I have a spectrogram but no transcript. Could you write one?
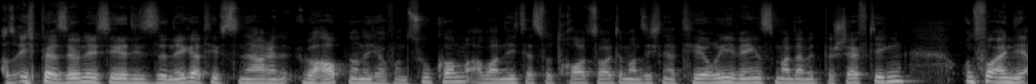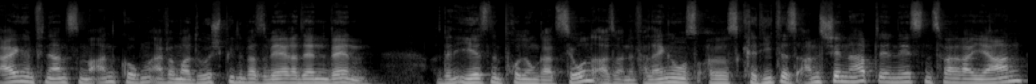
Also ich persönlich sehe diese Negativszenarien überhaupt noch nicht auf uns zukommen, aber nichtsdestotrotz sollte man sich in der Theorie wenigstens mal damit beschäftigen und vor allem die eigenen Finanzen mal angucken, einfach mal durchspielen, was wäre denn wenn? Also wenn ihr jetzt eine Prolongation, also eine Verlängerung eures Kredites anstehen habt in den nächsten zwei, drei Jahren,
